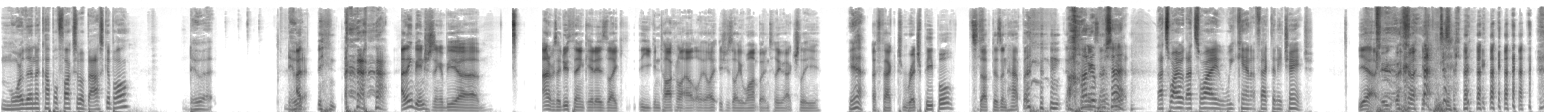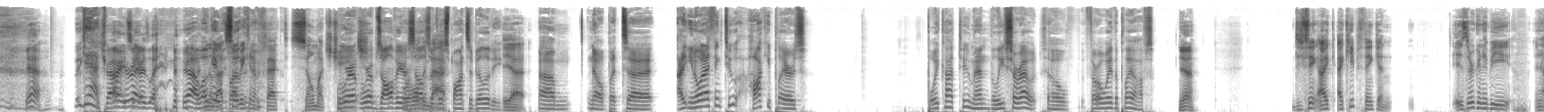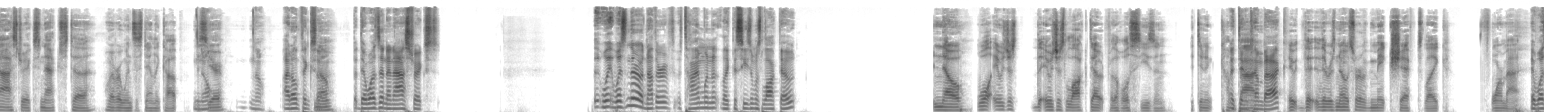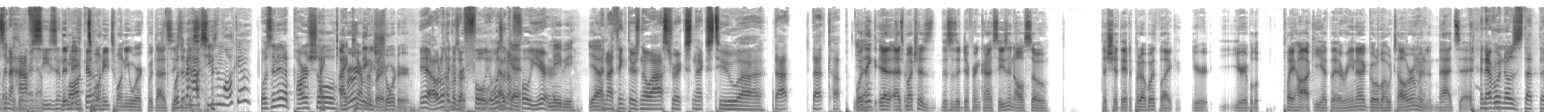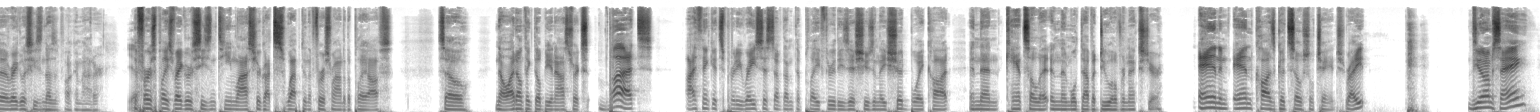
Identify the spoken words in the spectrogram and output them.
more than a couple fucks about basketball, do it. Do I, it. I think it'd be interesting. It'd be uh, I don't know because I do think it is like you can talk about all, all issues all you want, but until you actually yeah, affect rich people, stuff doesn't happen. A hundred make sense, right? percent. That's why. That's why we can't affect any change. Yeah. yeah. Yeah, All Trav, right. you're See you right. guys later. Yeah, well, no, that's so why we can affect so much change. we're we're absolving We're ourselves of back. responsibility. yeah. Um, no, but uh, I, you know what I think too. Hockey players boycott too, man. The Leafs are out, so throw away the playoffs. Yeah. Do you think I I keep thinking is there going to be an asterisk next to whoever wins the Stanley Cup this No. year? No, I don't think so. No. But there wasn't an asterisk. Wait, wasn't there another time when like the season was locked out? No. Well, it was just it was just locked out for the whole season. It didn't come it didn't back. come back. It, th- there was no sort of makeshift like format. It wasn't like a half right season They made 2020 work with that season. Was it a half season lockout? Wasn't it a partial? I I, remember can't it being remember. shorter. yeah, I don't I think it was a remember full. It wasn't a full year. Maybe. Yeah. And I think there's no asterisks next to uh, that that cup. Well, Yeah. I think yeah, as much as this is a different kind of season, also the shit they had to put up with, like you're you're able to play hockey at the arena, go to the hotel room, Yeah. and that's it. And everyone knows that the regular season doesn't fucking matter. Yeah. The first place regular season team last year got swept in the first round of the playoffs. So, no, I don't think there'll be an asterisk. But I think it's pretty racist of them to play through these issues and they should boycott and then cancel it and then we'll have a do over next year. And, and and cause good social change, right? do you know what I'm saying?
